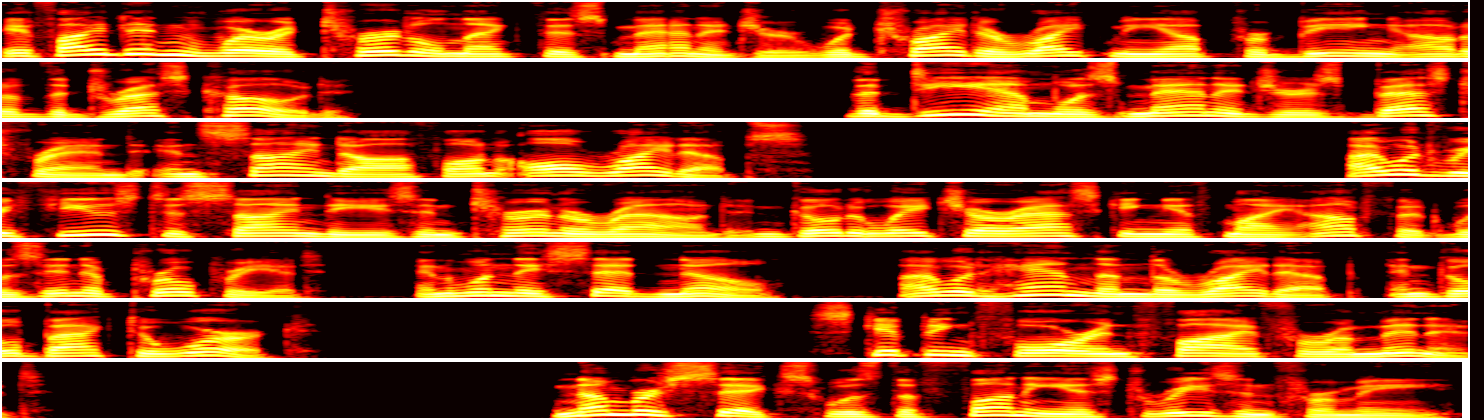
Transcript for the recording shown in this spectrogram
If I didn't wear a turtleneck, this manager would try to write me up for being out of the dress code. The DM was manager's best friend and signed off on all write ups. I would refuse to sign these and turn around and go to HR asking if my outfit was inappropriate, and when they said no, I would hand them the write up and go back to work. Skipping 4 and 5 for a minute. Number 6 was the funniest reason for me.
